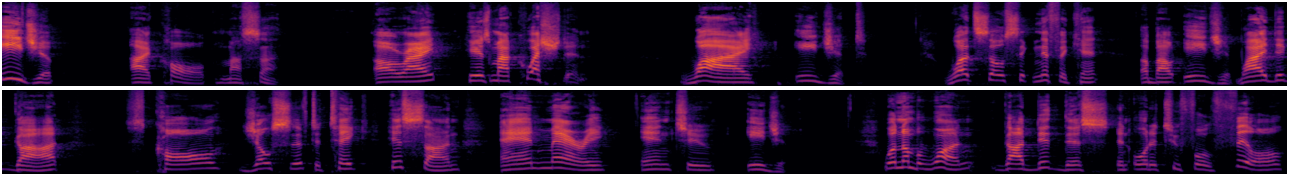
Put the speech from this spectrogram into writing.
Egypt I called my son. All right, here's my question Why Egypt? What's so significant about Egypt? Why did God call Joseph to take his son and Mary into Egypt? Well, number one, God did this in order to fulfill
